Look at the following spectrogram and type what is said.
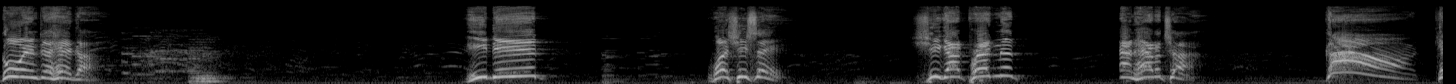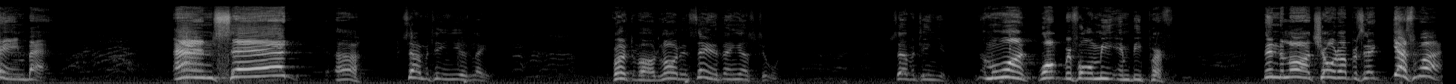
go into Hagar. He did what she said. She got pregnant and had a child. God came back and said, uh, 17 years later. First of all, the Lord didn't say anything else to him. 17 years. Number one, walk before me and be perfect. Then the Lord showed up and said, Guess what? A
